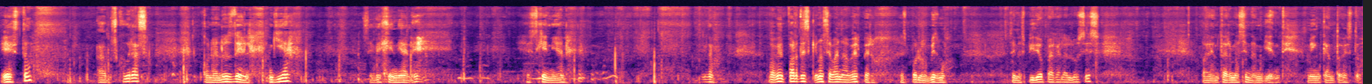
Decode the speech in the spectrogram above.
Esto a oscuras con la luz del guía se ve genial, ¿eh? Es genial. Va a haber partes que no se van a ver, pero es por lo mismo. Se nos pidió apagar las luces para entrar más en ambiente. Me encantó esto.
